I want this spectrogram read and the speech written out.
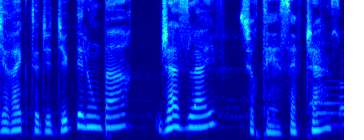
Direct du Duc des Lombards, Jazz Live sur TSF Jazz.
